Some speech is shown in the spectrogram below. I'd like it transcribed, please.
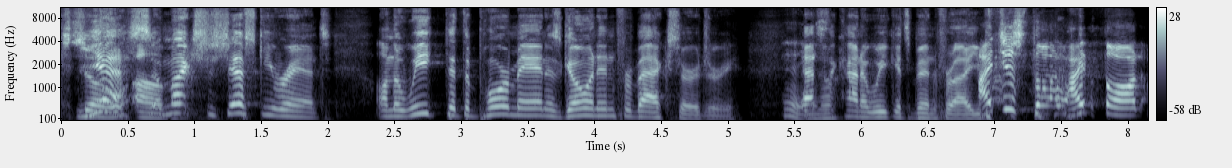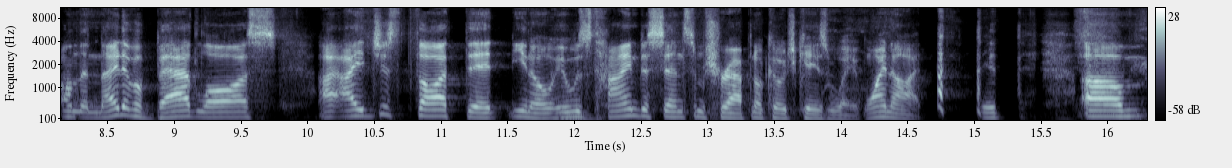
So, yes, um, a Mike Krzyzewski rant on the week that the poor man is going in for back surgery. Yeah, That's you know. the kind of week it's been for IU. I just thought, I thought on the night of a bad loss, I, I just thought that you know it was time to send some shrapnel Coach K's way. Why not? it, um,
